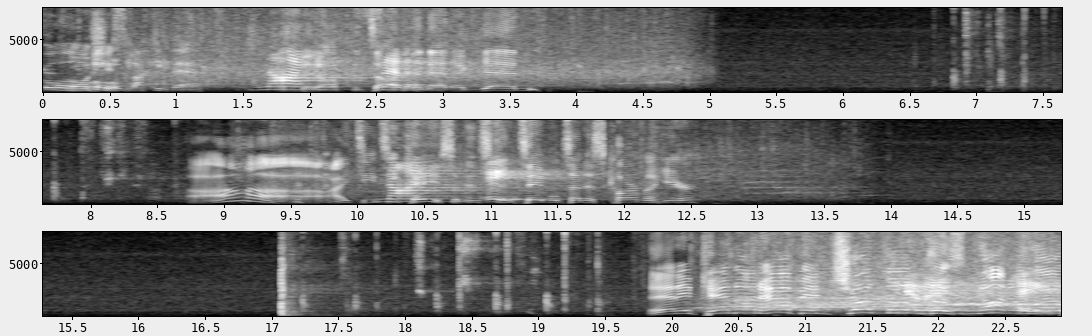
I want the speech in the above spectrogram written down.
Oh, Oh. she's lucky there. Nine, Bit off the top seven. of the net again. ITTK, Nine, some instant eight. table tennis karma here. And it cannot happen. Chen Meng Eleven, does not eight. allow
